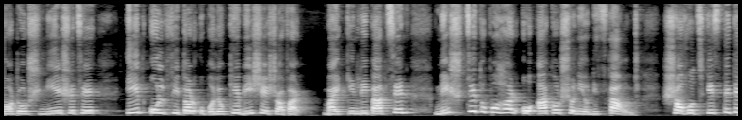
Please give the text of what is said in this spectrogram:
motors নিয়ে এসেছে ঈদ উল ফিতর উপলক্ষে বিশেষ অফার। বাইক কিনলেই পাচ্ছেন নিশ্চিত উপহার ও আকর্ষণীয় ডিসকাউন্ট। সহজ কিস্তিতে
